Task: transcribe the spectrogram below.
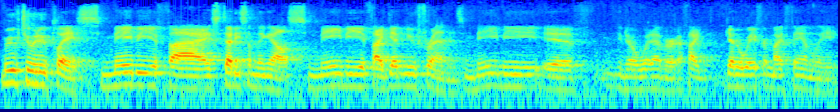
move to a new place, maybe if I study something else, maybe if I get new friends, maybe if, you know, whatever, if I get away from my family,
